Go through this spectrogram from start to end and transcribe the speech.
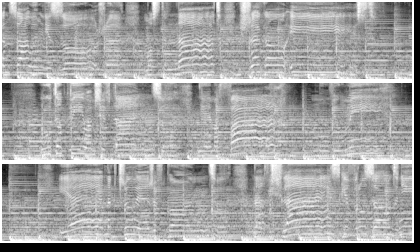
Zachęcały mnie zorze, mostem nad rzeką Ist. Utopiłam się w tańcu, nie ma fal, mówił mi. Jednak czuję, że w końcu nadwiślańskie wrócą dni.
